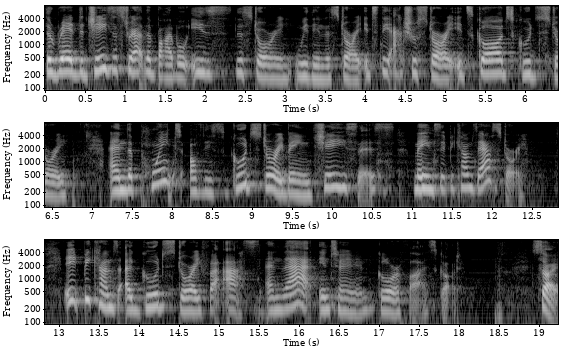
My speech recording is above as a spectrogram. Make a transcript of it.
The red, the Jesus throughout the Bible is the story within the story. It's the actual story, it's God's good story. And the point of this good story being Jesus means it becomes our story. It becomes a good story for us, and that in turn glorifies God. So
